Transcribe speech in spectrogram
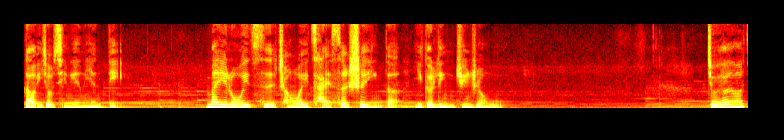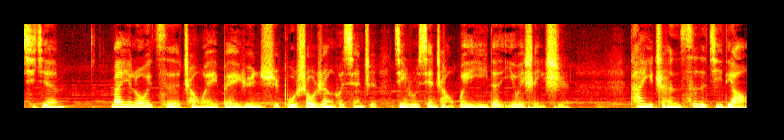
到一九七零年底。麦耶罗维茨成为彩色摄影的一个领军人物。九幺幺期间，麦耶罗维茨成为被允许不受任何限制进入现场唯一的一位摄影师。他以沉思的基调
